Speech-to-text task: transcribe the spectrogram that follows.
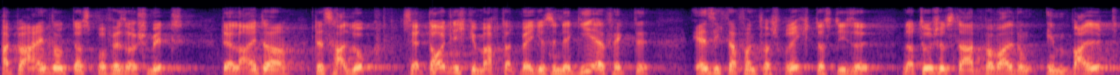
hat beeindruckt, dass Prof. Schmidt, der Leiter des HALUC, sehr deutlich gemacht hat, welche Synergieeffekte er sich davon verspricht, dass diese Naturschutzdatenverwaltung im Wald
